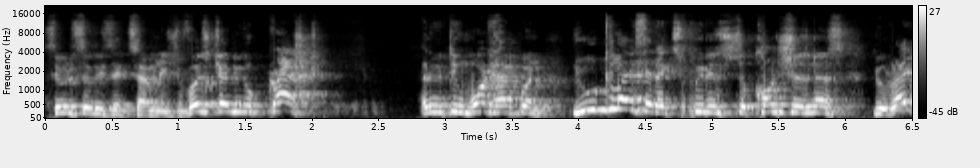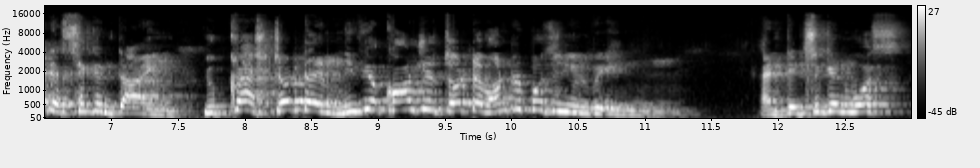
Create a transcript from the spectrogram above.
civil service examination. First time you crashed and you think what happened? Utilize that experience to consciousness. You write a second time. You crash third time. If you're conscious third time, 100% you'll win. And Tetsugen was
